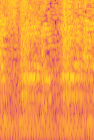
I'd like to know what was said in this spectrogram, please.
just wanna party.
